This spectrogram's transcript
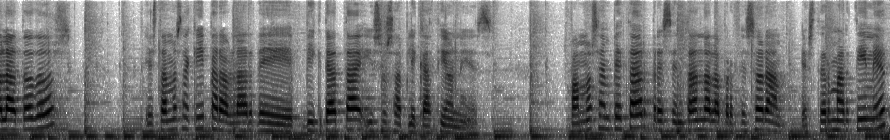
Hola a todos, estamos aquí para hablar de Big Data y sus aplicaciones. Vamos a empezar presentando a la profesora Esther Martínez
